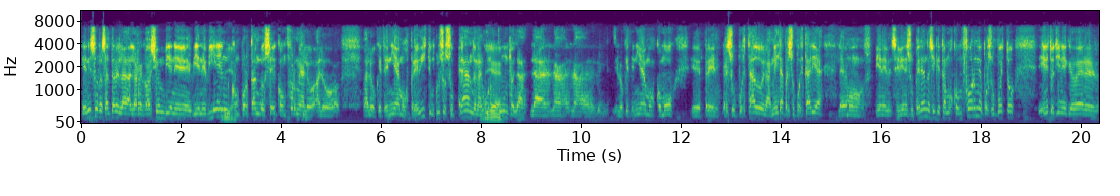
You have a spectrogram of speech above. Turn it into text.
En eso resaltar la, la recaudación viene, viene bien, comportándose conforme a lo, a, lo, a lo que teníamos previsto, incluso superando en algunos puntos la, la, lo que teníamos como eh, presupuestado, la meta presupuestaria la hemos, viene, se viene superando, así que estamos conforme, por supuesto, en esto tiene que ver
